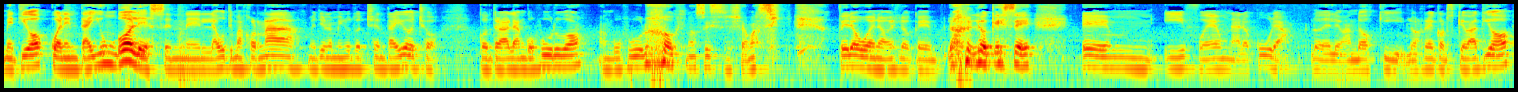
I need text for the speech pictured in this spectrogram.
metió 41 goles en la última jornada. Metió en el minuto 88 contra el Angusburgo. Angusburgo, no sé si se llama así. Pero bueno, es lo que, lo, que sé. Eh, y fue una locura lo de Lewandowski, los récords que batió.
